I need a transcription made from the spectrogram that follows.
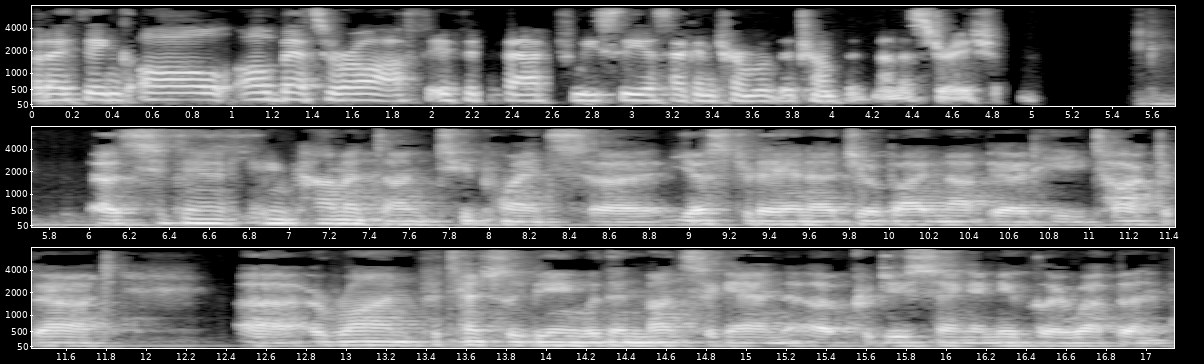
But I think all, all bets are off if, in fact, we see a second term of the Trump administration. Uh, Suzanne, if you can comment on two points. Uh, yesterday in a Joe Biden op-ed, he talked about uh, Iran potentially being within months again of producing a nuclear weapon.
